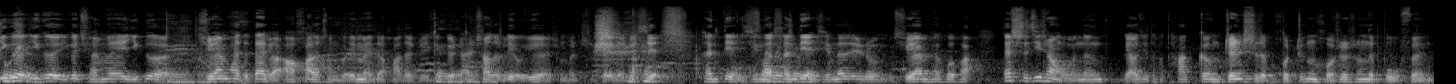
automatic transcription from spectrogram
一个一个一个权威，一个学院派的代表啊，画的很唯美的，画的这个燃烧的六月什么之类的这些，很典型的、很典型的这种学院派绘画。但实际上，我们能了解到他更真实的或更活生生的部分，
